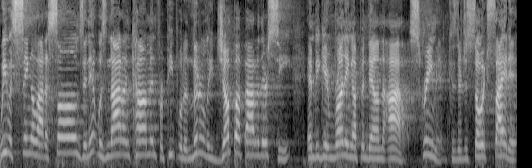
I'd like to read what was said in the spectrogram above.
we would sing a lot of songs, and it was not uncommon for people to literally jump up out of their seat and begin running up and down the aisle, screaming, because they're just so excited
